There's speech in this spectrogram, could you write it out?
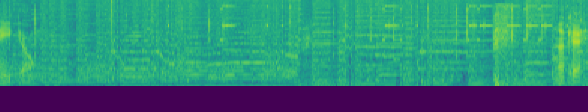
There you go. okay.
